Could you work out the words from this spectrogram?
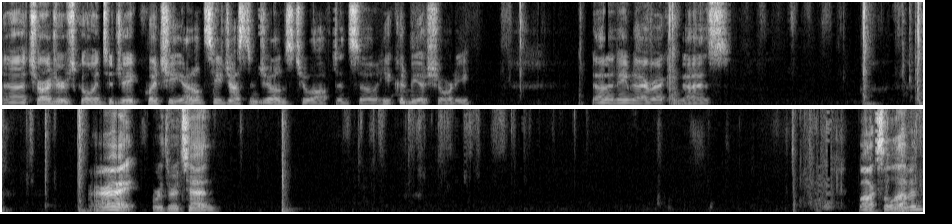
Uh, Chargers going to Jake Quitchy. I don't see Justin Jones too often, so he could be a shorty. Not a name that I recognize. All right, we're through 10. Box 11.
